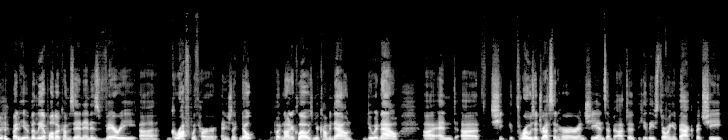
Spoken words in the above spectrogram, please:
but he, but Leopoldo comes in and is very uh, gruff with her, and he's like, "Nope, putting on your clothes and you're coming down. Do it now." uh, and uh, she throws a dress at her, and she ends up after he leaves throwing it back, but she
